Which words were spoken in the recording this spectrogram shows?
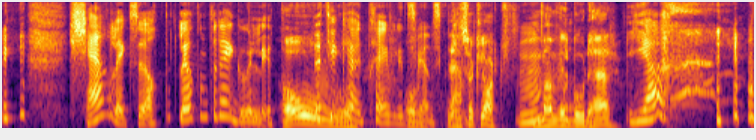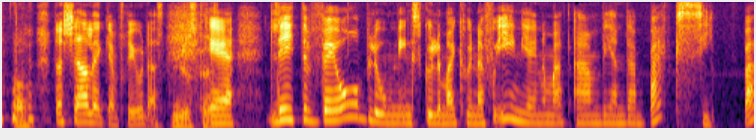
Kärleksört, låter inte det gulligt? Oh. Det tycker jag är ett trevligt oh, svenskt namn. Det är såklart. Mm. Man vill bo där. Ja. ja. Där kärleken frodas. Eh, lite vårblomning skulle man kunna få in genom att använda backsippa.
